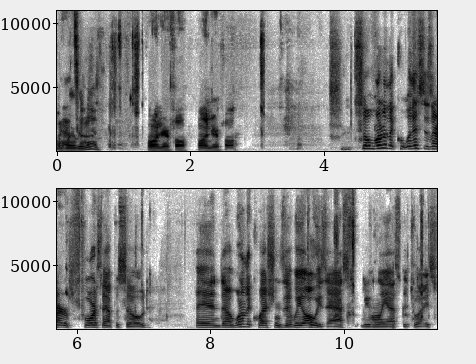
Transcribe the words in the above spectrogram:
of That's where we awesome. live. Wonderful, wonderful. So one of the well, this is our fourth episode, and uh, one of the questions that we always ask, we've only asked it twice,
